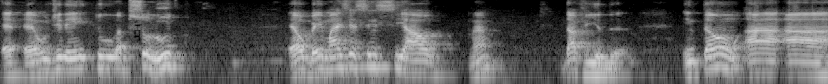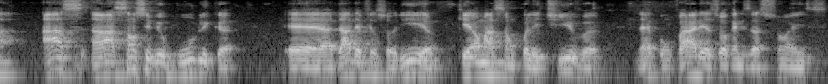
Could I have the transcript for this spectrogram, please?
é, é um direito absoluto, é o bem mais essencial, né, da vida. Então a, a, a, ação civil pública é, da defensoria, que é uma ação coletiva, né, com várias organizações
